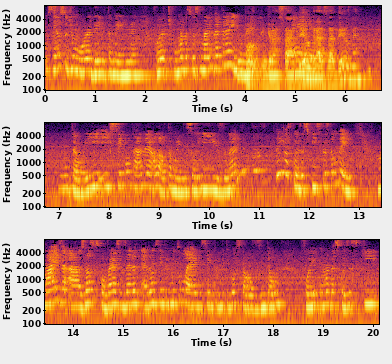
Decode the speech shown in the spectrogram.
o senso de humor dele também, né, foi tipo uma das coisas que mais me atraiu, né? Pouco engraçado. É. Eu, graças a Deus, né? Então, e, e sem contar, né, olha lá, o tamanho do sorriso, né? Tem as coisas físicas também. Mas as nossas conversas eram, eram sempre muito leves, sempre muito gostosas. Então, foi uma das coisas que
